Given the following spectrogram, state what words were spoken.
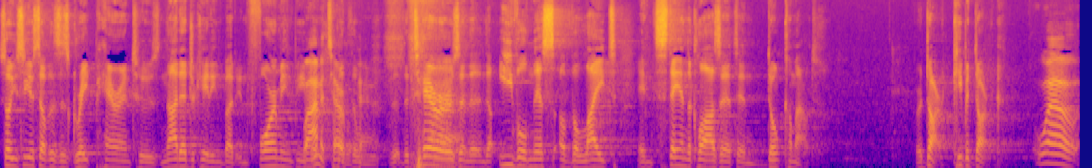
So you see yourself as this great parent who's not educating but informing people. Well, I'm a terrible the, parent. The, the terrors and the, the evilness of the light, and stay in the closet and don't come out. Or dark, keep it dark. Well,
